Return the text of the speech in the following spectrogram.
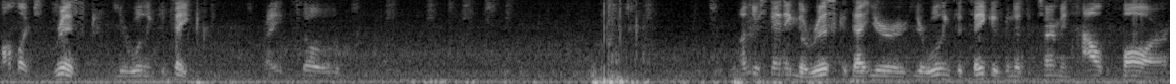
how much risk you're willing to take, right? So, understanding the risk that you're you're willing to take is going to determine how far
